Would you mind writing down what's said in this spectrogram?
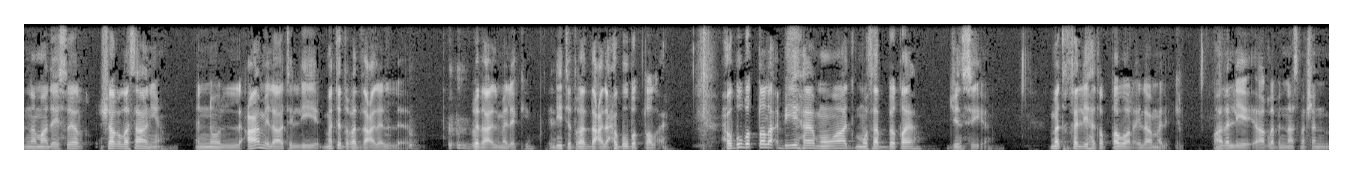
انما دا يصير شغلة ثانية. إنه العاملات اللي ما تتغذى على الغذاء الملكي اللي تتغذى على حبوب الطلع. حبوب الطلع بيها مواد مثبطة جنسيا ما تخليها تتطور إلى ملك. وهذا اللي أغلب الناس مثلا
